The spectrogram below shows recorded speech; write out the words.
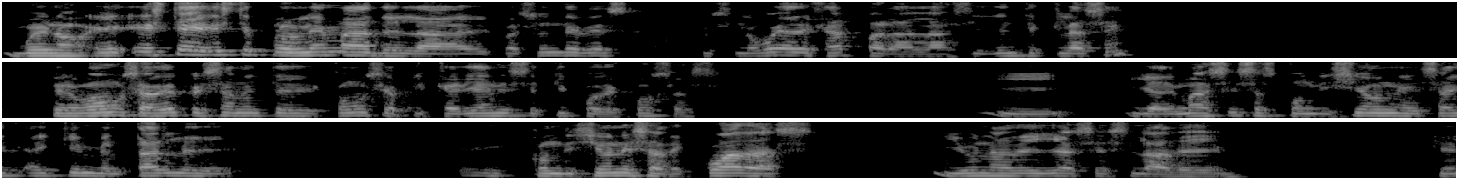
Bueno, e, este, este problema de la ecuación de Bessel, pues lo voy a dejar para la siguiente clase pero vamos a ver precisamente cómo se aplicarían ese tipo de cosas. Y, además esas condiciones, hay, que inventarle eh, condiciones adecuadas y una de ellas es la de que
